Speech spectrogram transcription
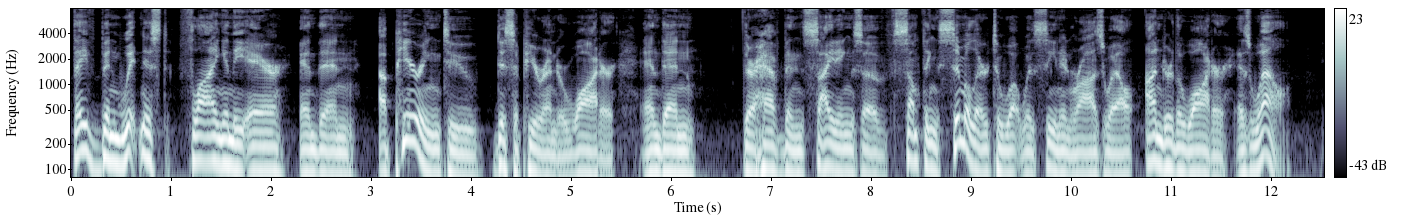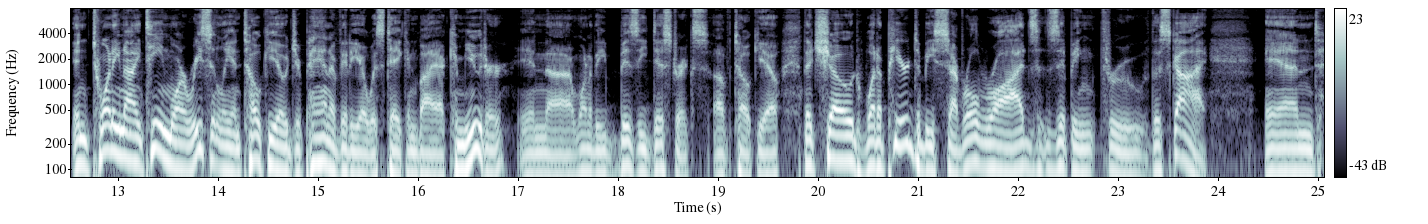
They've been witnessed flying in the air and then appearing to disappear underwater. And then there have been sightings of something similar to what was seen in Roswell under the water as well. In 2019, more recently in Tokyo, Japan, a video was taken by a commuter in uh, one of the busy districts of Tokyo that showed what appeared to be several rods zipping through the sky. And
